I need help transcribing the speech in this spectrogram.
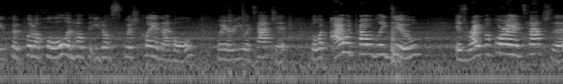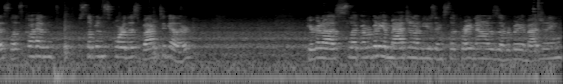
You could put a hole and hope that you don't squish clay in that hole where you attach it. But what I would probably do is right before I attach this, let's go ahead and slip and score this back together. You're gonna slip, everybody imagine I'm using slip right now. Is everybody imagining?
